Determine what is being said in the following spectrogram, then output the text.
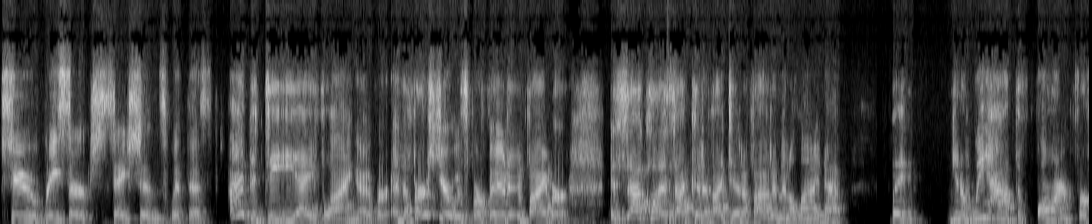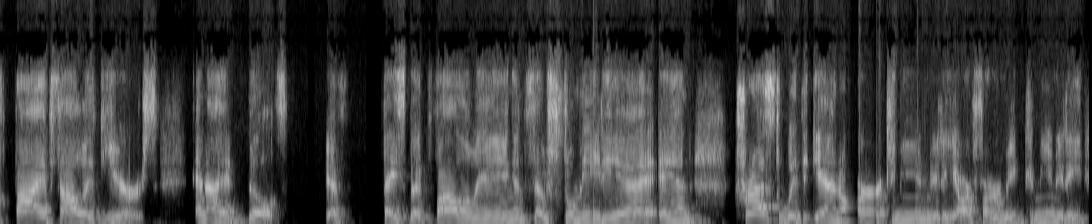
two research stations with this, I had the DEA flying over. And the first year it was for food and fiber. It's so close I could have identified them in a lineup. But you know, we had the farm for five solid years, and I had built Facebook following and social media and trust within our community, our farming community.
